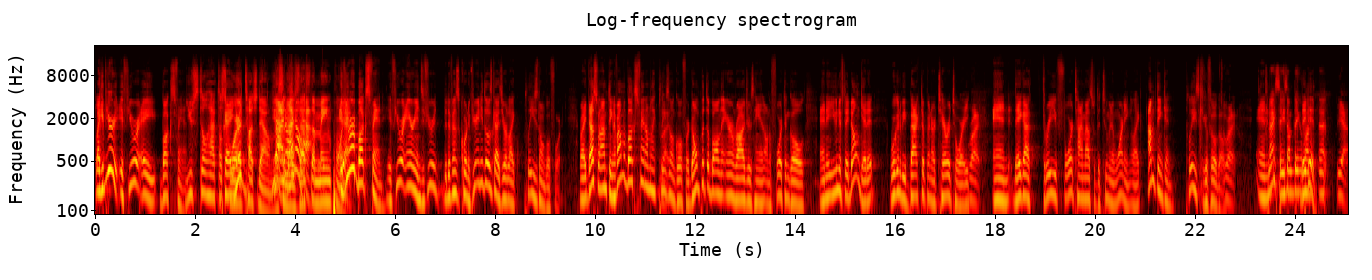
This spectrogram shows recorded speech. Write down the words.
like if you're if you're a Bucks fan, You still have to Okay, score a you're- touchdown. Yeah, I know, I know. That's Yeah. the main point. if you're a Bucks fan, if you're Arians, if you're the defensive coordinator, if you're any of those guys, you're like, please don't go for it. Right? That's what I'm thinking. If I'm a Bucks fan, I'm like, please Right. don't go for it. Don't put the ball in the Aaron Rodgers' hand on a fourth and goal. And even if they don't get it, we're going to be backed up in our territory. Right. And they got three, four timeouts with the two minute warning. Like, I'm thinking, please kick a field goal. Right. And Can I say something They about did. that? Yeah.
